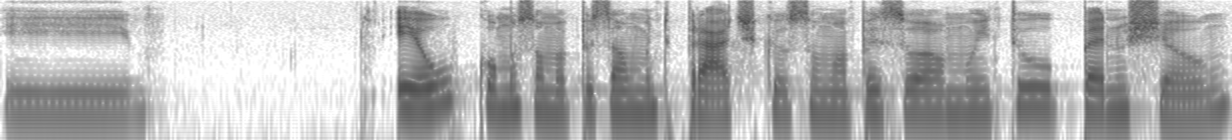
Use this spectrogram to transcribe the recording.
E eu, como sou uma pessoa muito prática, eu sou uma pessoa muito pé no chão.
